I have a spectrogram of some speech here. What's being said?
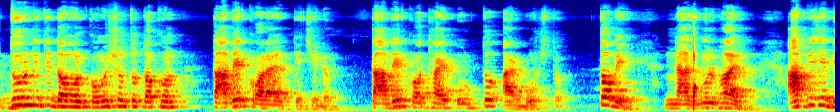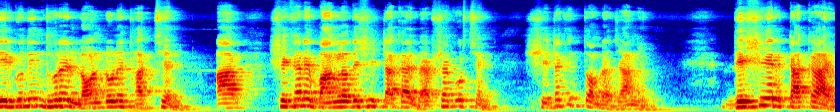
দুর্নীতি দমন কমিশন তো তখন তাদের করায়ত্তে ছিল। তাদের কথায় উঠত আর বসত। তবে, নাজমুল ভাই, আপনি যে দীর্ঘদিন ধরে লন্ডনে থাকছেন আর সেখানে বাংলাদেশি টাকায় ব্যবসা করছেন, সেটা কিন্তু আমরা জানি। দেশের টাকায়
